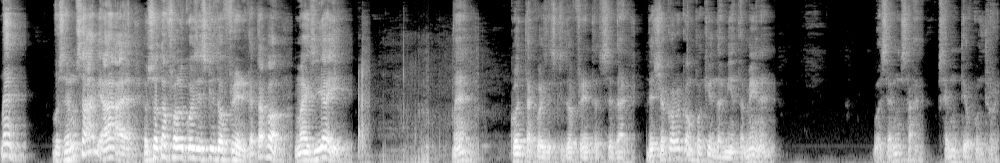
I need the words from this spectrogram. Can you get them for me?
Né? Você não sabe. Ah, eu só estou falando coisa esquizofrênica. Tá bom, mas e aí? Né? Quanta coisa esquizofrênica na sociedade. Deixa eu colocar um pouquinho da minha também, né? Você não sabe. Você não tem o controle.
